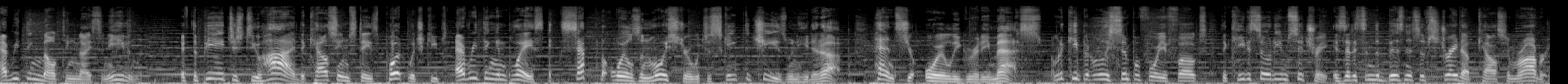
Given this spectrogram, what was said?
everything melting nice and evenly. If the pH is too high, the calcium stays put, which keeps everything in place except the oils and moisture which escape the cheese when heated up. Hence your oily, gritty mess. I'm gonna keep it really simple for you folks. The key to sodium citrate is that it's in the business of straight up calcium robbery.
